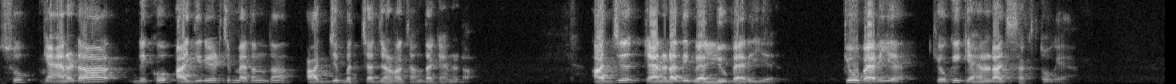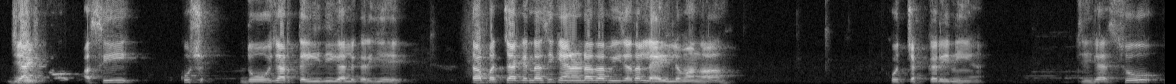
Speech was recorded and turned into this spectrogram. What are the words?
ਸੋ ਕੈਨੇਡਾ ਦੇਖੋ ਅੱਜ ਦੀ ਡੇਟ 'ਚ ਮੈਂ ਤੁਹਾਨੂੰ ਤਾਂ ਅੱਜ ਬੱਚਾ ਜਾਣਾ ਚਾਹੁੰਦਾ ਕੈਨੇਡਾ ਅੱਜ ਕੈਨੇਡਾ ਦੀ ਵੈਲਿਊ ਪੈ ਰਹੀ ਹੈ। ਕਿਉਂ ਪੈ ਰਹੀ ਹੈ? ਕਿਉਂਕਿ ਕੈਨੇਡਾ ਅੱਜ ਸਖਤ ਹੋ ਗਿਆ। ਜੇ ਅੱਜ ਅਸੀਂ ਕੁਝ 2023 ਦੀ ਗੱਲ ਕਰੀਏ ਤਾਂ ਬੱਚਾ ਕਹਿੰਦਾ ਸੀ ਕੈਨੇਡਾ ਦਾ ਵੀਜ਼ਾ ਤਾਂ ਲੈ ਹੀ ਲਵਾਂਗਾ। ਕੋਈ ਚੱਕਰ ਹੀ ਨਹੀਂ ਹੈ। ਠੀਕ ਹੈ? ਸੋ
